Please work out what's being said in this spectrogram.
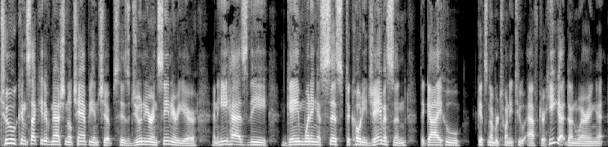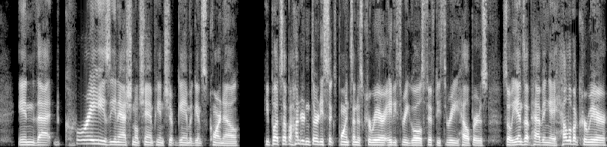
two consecutive national championships his junior and senior year, and he has the game winning assist to Cody Jamieson, the guy who gets number 22 after he got done wearing it in that crazy national championship game against Cornell. He puts up 136 points on his career, 83 goals, 53 helpers. So he ends up having a hell of a career.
